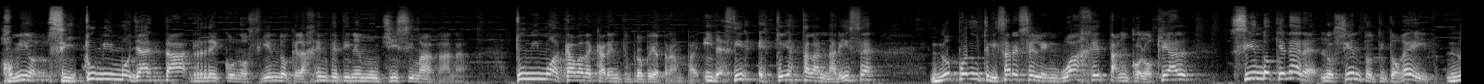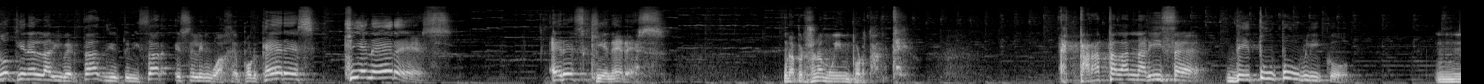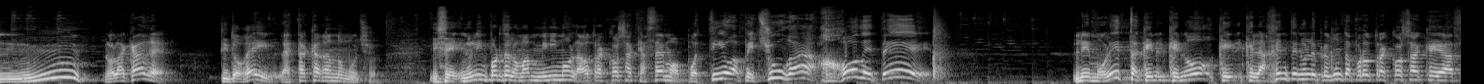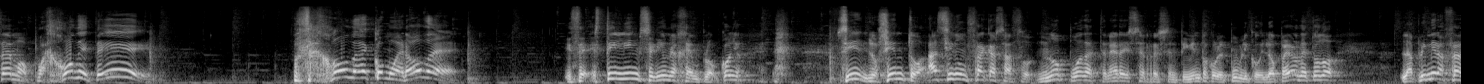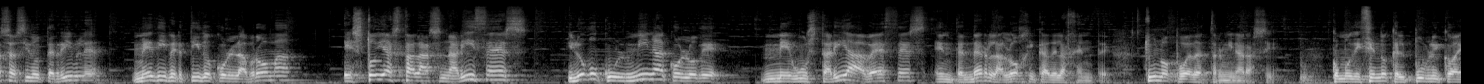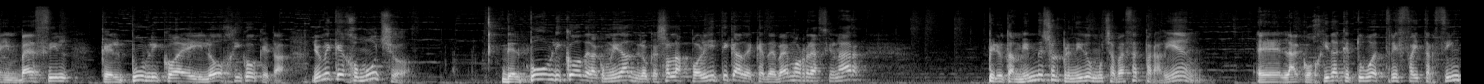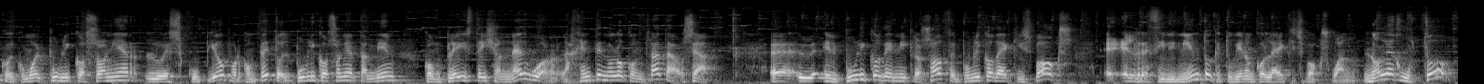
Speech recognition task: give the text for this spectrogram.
Hijo si tú mismo ya estás reconociendo que la gente tiene muchísimas ganas, tú mismo acabas de caer en tu propia trampa y decir estoy hasta las narices, no puedes utilizar ese lenguaje tan coloquial siendo quien eres. Lo siento, Tito Gabe, no tienes la libertad de utilizar ese lenguaje porque eres quien eres. Eres quien eres. Una persona muy importante. Estar hasta las narices de tu público Mm, no la cagues. Tito Gay, la estás cagando mucho. Dice, no le importa lo más mínimo las otras cosas que hacemos. Pues tío, a pechuga, jódete. ¿Le molesta que, no, que, la gente no le pregunta por otras cosas que hacemos? Pues jódete. Pues jodes como Herodes. Dice, Stealing sería un ejemplo. Coño, sí, lo siento, ha sido un fracasazo. No puedes tener ese resentimiento con el público. Y lo peor de todo la primera frase ha sido terrible, me he divertido con la broma, estoy hasta las narices y luego culmina con lo de me gustaría a veces entender la lógica de la gente. Tú no puedes terminar así, como diciendo que el público es imbécil, que el público es ilógico, que tal. Yo me quejo mucho del público, de la comunidad, de lo que son las políticas, de que debemos reaccionar, pero también me he sorprendido muchas veces para bien. Eh, la acogida que tuvo Street Fighter V y cómo el público Sonyer lo escupió por completo. El público Sonyer también con PlayStation Network, la gente no lo contrata. O sea, eh, el público de Microsoft, el público de Xbox, eh, el recibimiento que tuvieron con la Xbox One, no les gustó.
